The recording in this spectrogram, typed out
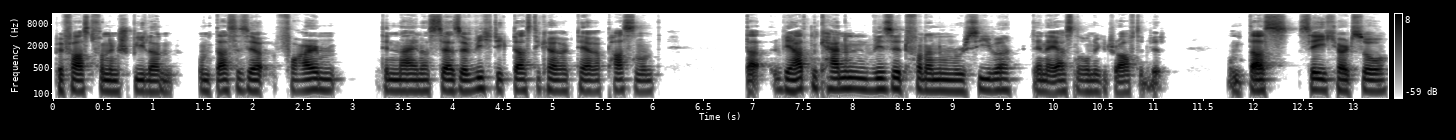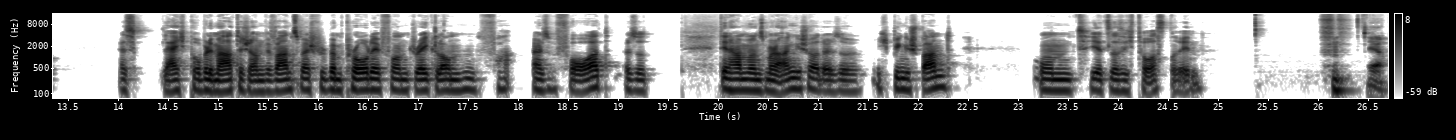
befasst von den Spielern. Und das ist ja vor allem den Niners sehr, sehr wichtig, dass die Charaktere passen. Und da, wir hatten keinen Visit von einem Receiver, der in der ersten Runde gedraftet wird. Und das sehe ich halt so als leicht problematisch an. Wir waren zum Beispiel beim Pro Day von Drake London, also vor Ort. Also den haben wir uns mal angeschaut. Also ich bin gespannt. Und jetzt lasse ich Thorsten reden. Ja.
